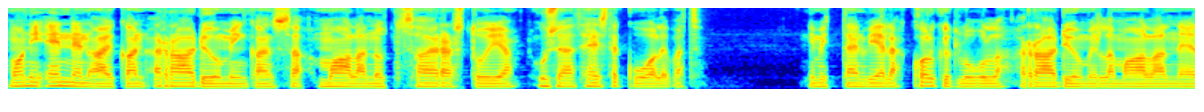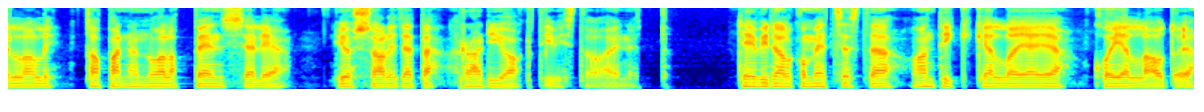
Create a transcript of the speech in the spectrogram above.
moni ennen aikaan radiumin kanssa maalannut sairastui ja useat heistä kuolivat. Nimittäin vielä 30-luvulla radiumilla maalanneilla oli tapana nuolla pensseliä, jossa oli tätä radioaktiivista ainetta. David alkoi metsästää antiikkikelloja ja kojelautoja,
